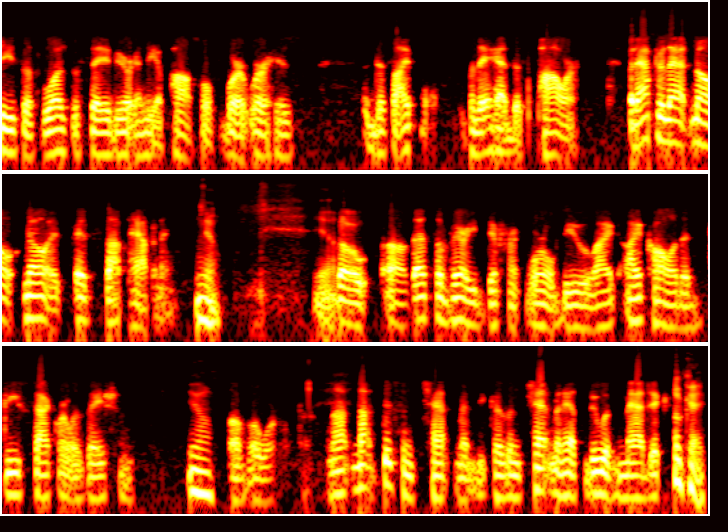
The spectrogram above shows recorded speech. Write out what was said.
Jesus was the Savior and the apostles were were His disciples. But they had this power. But after that, no, no, it, it stopped happening. Yeah. Yeah. So uh, that's a very different worldview. I I call it a desacralization Yeah. of the world, not not disenchantment, because enchantment has to do with magic. Okay.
